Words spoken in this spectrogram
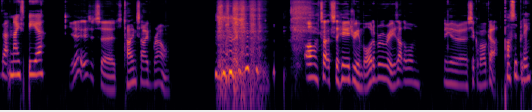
Is that nice beer? Yeah, it is. It's uh, it's Tyneside Brown. Oh, it's, it's the Hadrian Border Brewery. Is that the one near uh, Sycamore Gap? Possibly.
